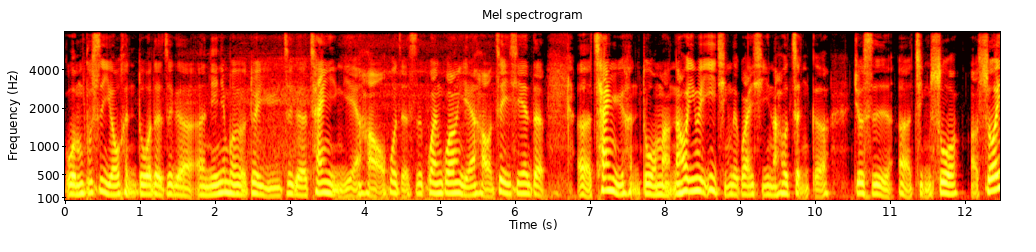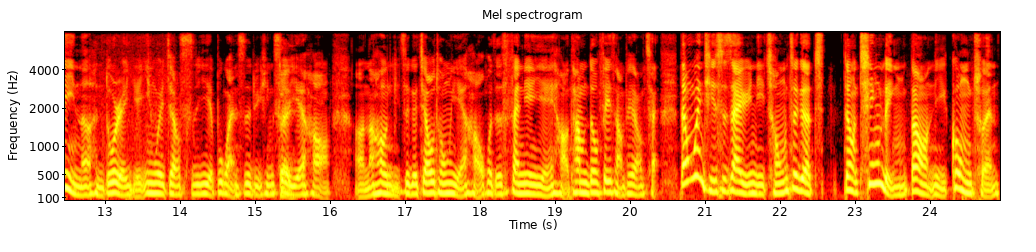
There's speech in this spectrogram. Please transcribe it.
我们不是有很多的这个呃年轻朋友对于这个餐饮也好，或者是观光也好这些的呃参与很多嘛，然后因为疫情的关系，然后整个。就是呃紧缩啊，所以呢，很多人也因为这样失业，不管是旅行社也好啊，然后你这个交通也好，或者是饭店也好，他们都非常非常惨。但问题是在于，你从这个这种清零到你共存，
